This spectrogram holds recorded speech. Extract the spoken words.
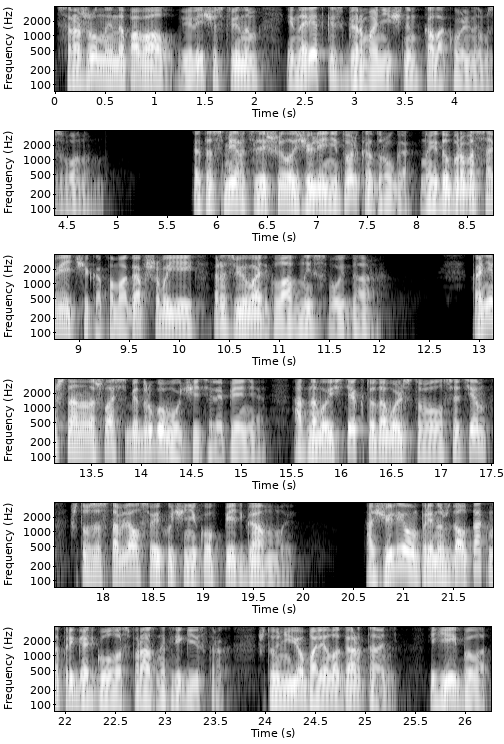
сраженный на повал величественным и на редкость гармоничным колокольным звоном. Эта смерть лишила Жюли не только друга, но и доброго советчика, помогавшего ей развивать главный свой дар. Конечно, она нашла себе другого учителя пения, одного из тех, кто довольствовался тем, что заставлял своих учеников петь гаммы. А Жюли он принуждал так напрягать голос в разных регистрах, что у нее болела гортань, и ей было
